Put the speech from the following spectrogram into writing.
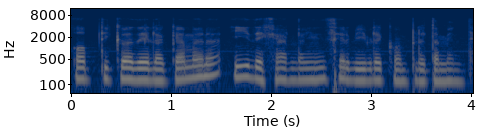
óptico de la cámara y dejarla inservible completamente.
